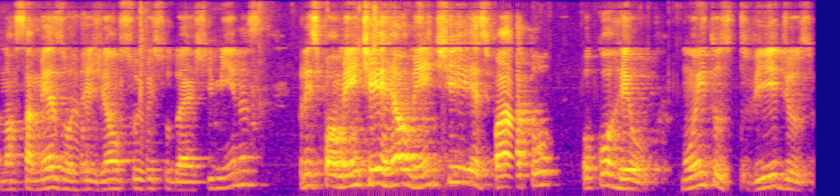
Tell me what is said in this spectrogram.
A nossa mesorregião sul e sudoeste de Minas, principalmente realmente esse fato ocorreu. Muitos vídeos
